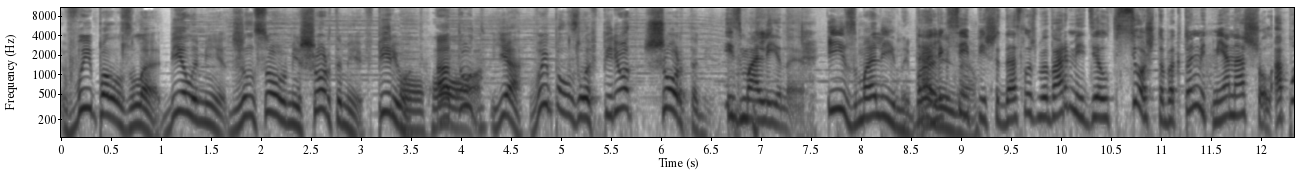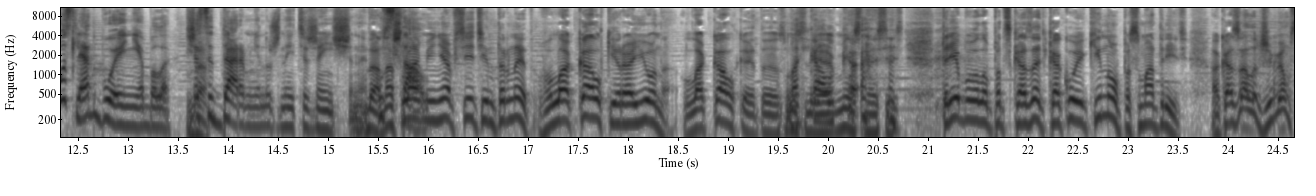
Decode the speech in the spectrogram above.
выползла белыми джинсовыми шортами вперед. Ого. А тут я выползла вперед шортами Из малины. из малины, правильно? Алексей пишет, до службы в армии делал все, чтобы кто-нибудь меня нашел. А после отбоя не было. Сейчас Да. и даром мне нужны эти женщины. Да, Устал. нашла меня в сети интернет в локалке района. Локалка это в смысле Локалка. местная сеть. Требовала подсказать, какое кино посмотреть. Оказалось, живем в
